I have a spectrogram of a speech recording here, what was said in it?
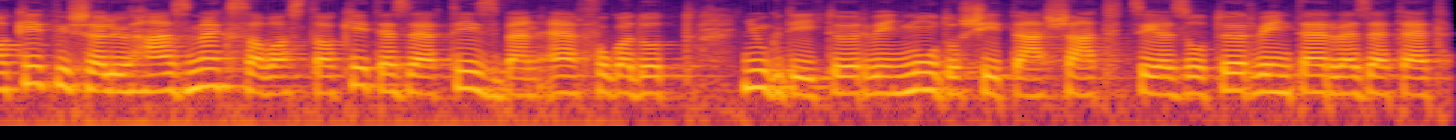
A képviselőház megszavazta a 2010-ben elfogadott nyugdíjtörvény módosítását célzó törvénytervezetet,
